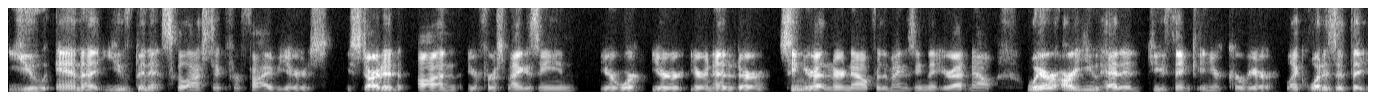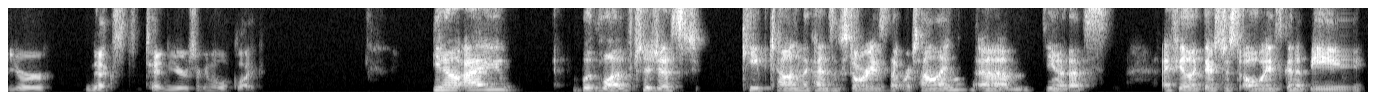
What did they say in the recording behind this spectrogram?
you, Anna, you've been at Scholastic for five years. You started on your first magazine. Your work, you're you're an editor, senior editor now for the magazine that you're at now. Where are you headed? Do you think in your career? Like, what is it that your next ten years are going to look like? You know, I would love to just keep telling the kinds of stories that we're telling. Um, you know, that's, I feel like there's just always going to be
